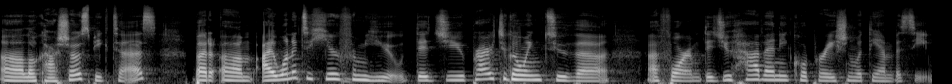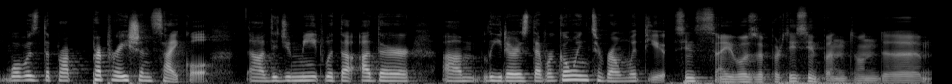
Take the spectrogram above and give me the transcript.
uh, Locascio speak to us, but um, I wanted to hear from you. Did you prior to going to the uh, forum, did you have any cooperation with the embassy? What was the pre- preparation cycle? Uh, did you meet with the other um, leaders that were going to Rome with you? Since I was a participant on the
